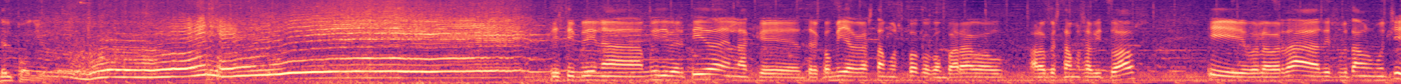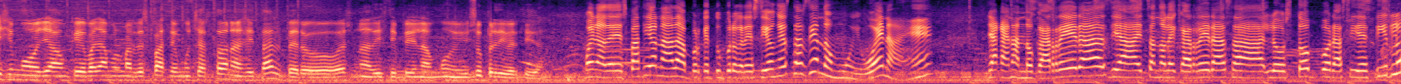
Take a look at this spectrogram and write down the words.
del podio. Disciplina muy divertida en la que, entre comillas, gastamos poco comparado a lo que estamos habituados y pues la verdad disfrutamos muchísimo, ya aunque vayamos más despacio en muchas zonas y tal, pero es una disciplina muy súper divertida. Bueno, de despacio nada, porque tu progresión está siendo muy buena, ¿eh? Ya ganando carreras, ya echándole carreras a los top, por así decirlo,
